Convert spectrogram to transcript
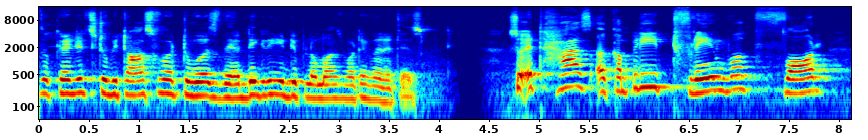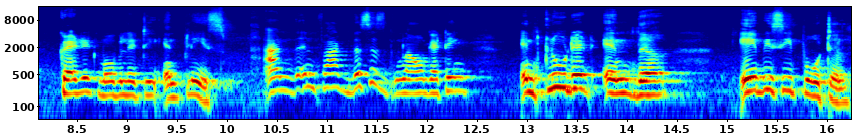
the credits to be transferred towards their degree, diplomas, whatever it is. So it has a complete framework for credit mobility in place. And in fact, this is now getting included in the ABC portal,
